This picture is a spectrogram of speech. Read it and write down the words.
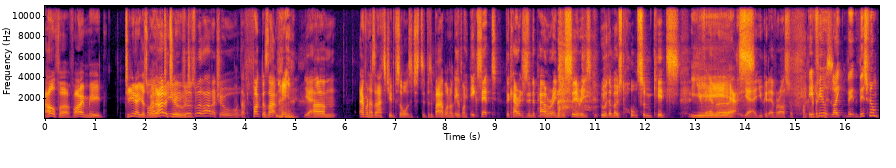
Alpha, find me teenagers with attitude. with attitude. What the fuck does that mean? Yeah. Um, everyone has an attitude of sorts. It's just if it's a bad one or a good one. Except the characters in the Power Rangers series, who are the most wholesome kids you've ever, Yes. yeah, you could ever ask for. Fucking it ridiculous. feels like th- this film,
